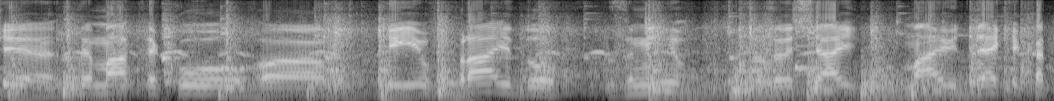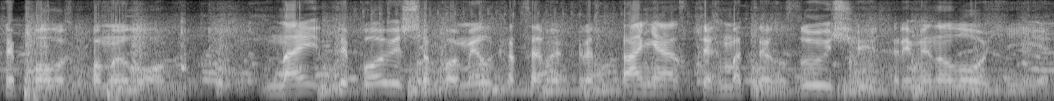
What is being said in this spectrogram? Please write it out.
Висвітлюючи тематику е, Київ Прайду, ЗМІ зазвичай мають декілька типових помилок. Найтиповіша помилка це використання стигматизуючої термінології.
